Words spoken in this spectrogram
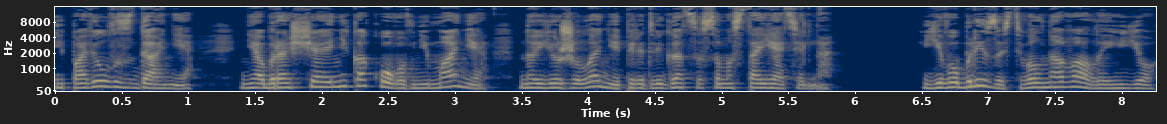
и повел в здание, не обращая никакого внимания на ее желание передвигаться самостоятельно. Его близость волновала ее,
